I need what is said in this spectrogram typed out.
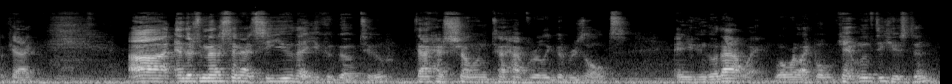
okay? Uh, and there's a medicine at CU that you could go to that has shown to have really good results. And you can go that way. Well, we're like, well, we can't move to Houston.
